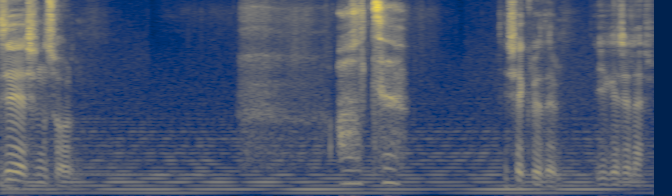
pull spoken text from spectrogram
Size yaşını sordum. Altı. Teşekkür ederim. İyi geceler.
